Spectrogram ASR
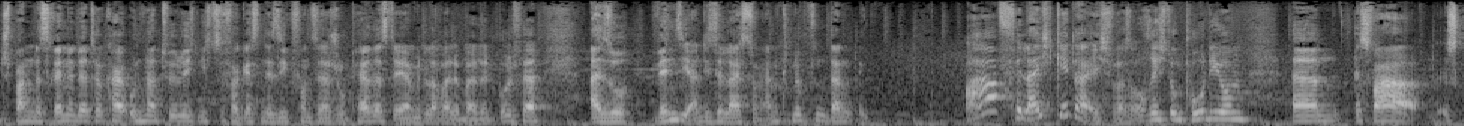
spannendes Rennen in der Türkei und natürlich nicht zu vergessen der Sieg von Sergio Perez, der ja mittlerweile bei Red Bull fährt. Also, wenn sie an diese Leistung anknüpfen, dann ah, vielleicht geht da echt was, auch Richtung Podium. Ähm, es war, es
